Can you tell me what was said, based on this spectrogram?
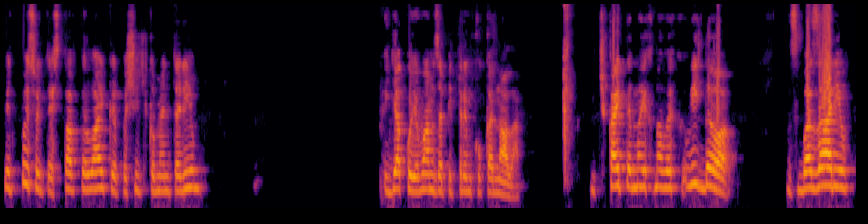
Підписуйтесь, ставте лайки, пишіть коментарі. І дякую вам за підтримку канала. Чекайте моїх нових відео з базарів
